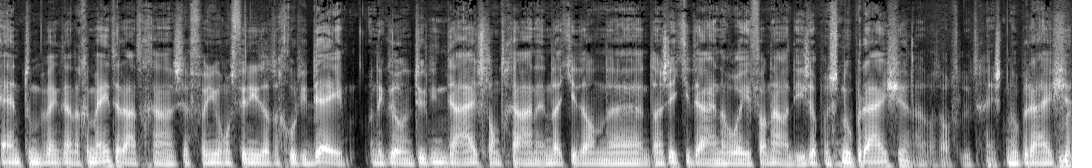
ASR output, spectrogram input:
En toen ben ik naar de gemeenteraad gegaan en zeg van... jongens, vind je dat een goed idee? Want ik wil natuurlijk niet naar IJsland gaan... en dat je dan, eh, dan zit je daar en dan hoor je van... nou, die is op een snoepreisje. Dat was absoluut geen snoepreisje.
